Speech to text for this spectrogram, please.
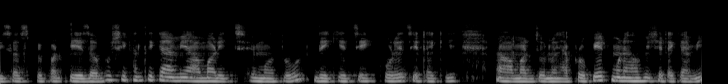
রিসার্চ পেপার পেয়ে যাব। সেখান থেকে আমি আমার ইচ্ছে মতো দেখে চেক করে যেটাকে আমার জন্য অ্যাপ্রোপ্রিয়েট মনে হবে সেটাকে আমি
